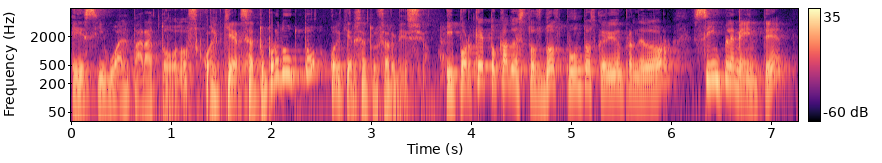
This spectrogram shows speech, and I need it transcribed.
es igual para todos, cualquier sea tu producto, cualquier sea tu servicio. ¿Y por qué he tocado estos dos puntos, querido emprendedor? Simplemente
